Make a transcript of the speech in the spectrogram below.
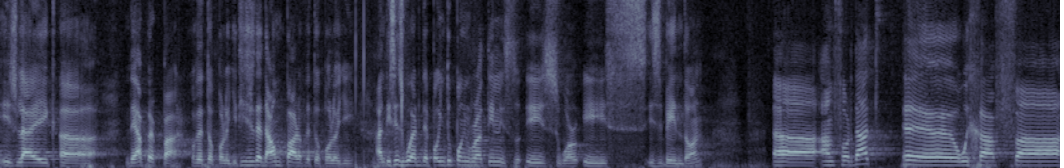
is like uh, the upper part of the topology. This is the down part of the topology. And this is where the point-to-point -point routing is, is, work, is, is being done. Uh, and for that, uh, we have uh,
